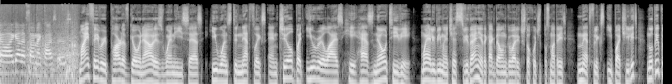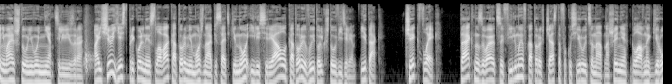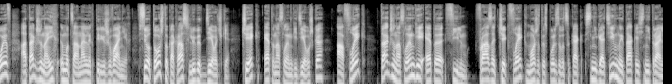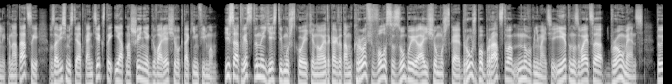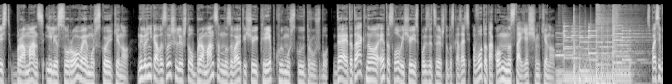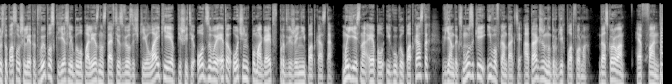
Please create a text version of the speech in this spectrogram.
No, I gotta find my classes. My favorite part of going out is when he says he wants to Netflix and chill, but you realize he has no TV. Моя любимая часть свидания — это когда он говорит, что хочет посмотреть Netflix и почилить, но ты понимаешь, что у него нет телевизора. А еще есть прикольные слова, которыми можно описать кино или сериал, которые вы только что увидели. Итак, chick flick так называются фильмы, в которых часто фокусируются на отношениях главных героев, а также на их эмоциональных переживаниях. Все то, что как раз любят девочки. Чек — это на сленге девушка, а флэк — также на сленге это фильм. Фраза check flag может использоваться как с негативной, так и с нейтральной коннотацией, в зависимости от контекста и отношения говорящего к таким фильмам. И, соответственно, есть и мужское кино. Это когда там кровь, волосы, зубы, а еще мужская дружба, братство, ну вы понимаете. И это называется bromance, то есть броманс или суровое мужское кино. Наверняка вы слышали, что бромансом называют еще и крепкую мужскую дружбу. Да, это так, но это слово еще используется, чтобы сказать вот о таком настоящем кино. Спасибо, что послушали этот выпуск. Если было полезно, ставьте звездочки и лайки, пишите отзывы. Это очень помогает в продвижении подкаста. Мы есть на Apple и Google подкастах, в Яндекс Музыке и во Вконтакте, а также на других платформах. До скорого. Have fun!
